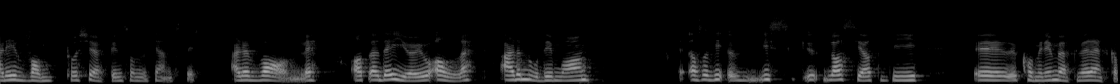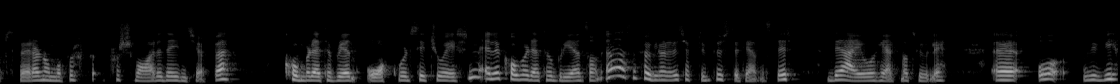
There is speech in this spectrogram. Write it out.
Er de vant til å kjøpe inn sånne tjenester? Er det vanlig? At, det gjør jo alle. Er det noe de må altså, hvis, La oss si at de Eh, kommer i møte med regnskapsføreren om å forsvare det innkjøpet. Kommer det til å bli en awkward situation, eller kommer det til å bli en sånn Ja, selvfølgelig har dere kjøpt inn pustetjenester. Det er jo helt naturlig. Eh, og vi,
